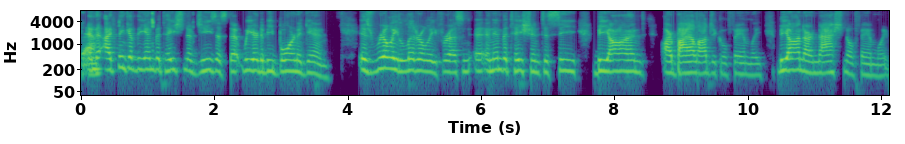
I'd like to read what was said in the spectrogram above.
Yeah. And I think of the invitation of Jesus that we are to be born again is really literally for us an, an invitation to see beyond our biological family, beyond our national family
